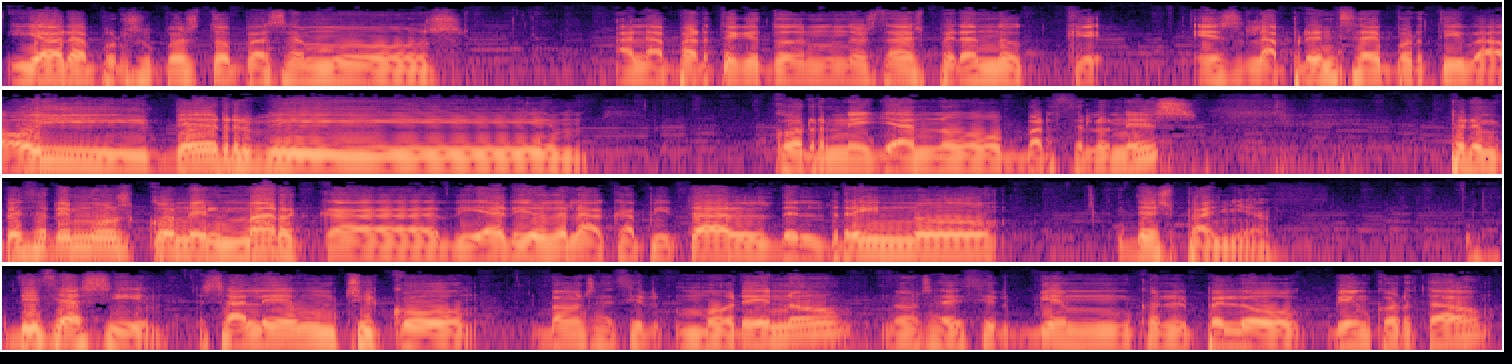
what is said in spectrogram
Y ahora, por supuesto, pasamos a la parte que todo el mundo estaba esperando, que es la prensa deportiva. Hoy derby cornellano-barcelonés. Pero empezaremos con el Marca, diario de la capital del Reino de España. Dice así, sale un chico, vamos a decir, moreno, vamos a decir, bien con el pelo bien cortado,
